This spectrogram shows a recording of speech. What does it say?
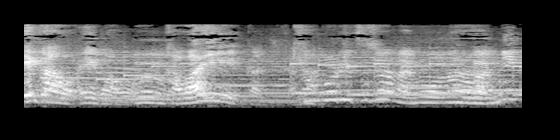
笑顔笑顔、うん。可愛い感じ強烈じゃない？もうなんかうん。ニコ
